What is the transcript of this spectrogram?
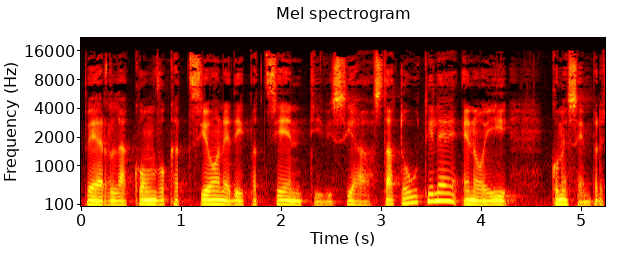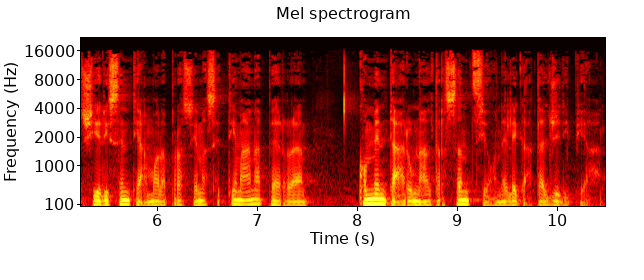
per la convocazione dei pazienti vi sia stato utile e noi come sempre ci risentiamo la prossima settimana per commentare un'altra sanzione legata al GDPR.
